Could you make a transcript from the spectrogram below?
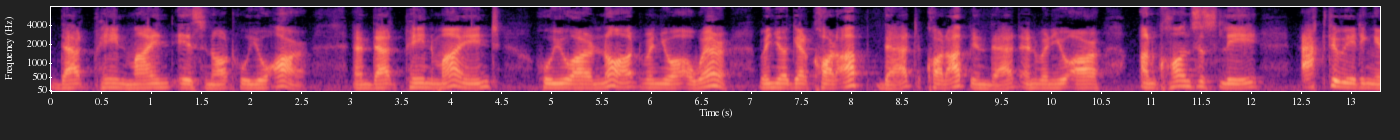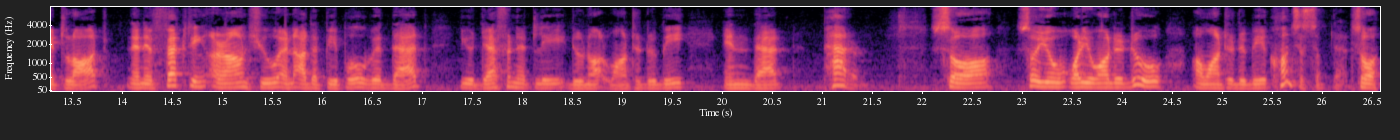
that pain mind is not who you are. And that pain mind, who you are not, when you are aware, when you get caught up that, caught up in that, and when you are unconsciously activating it lot and affecting around you and other people with that, you definitely do not want to be in that pattern. So, so you, what you want to do, I want you to be conscious of that. So,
